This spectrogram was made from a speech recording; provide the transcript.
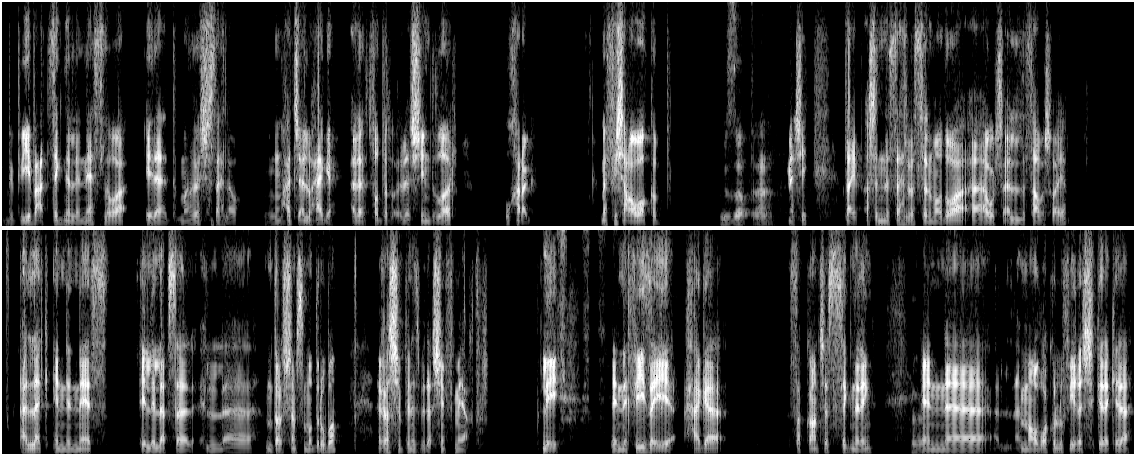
بيبعت سيجنال للناس اللي هو إيه ده؟ طب ما الغش سهل أهو. ومحدش قال له حاجة. قال له اتفضل ال 20 دولار وخرج. مفيش عواقب. بالظبط آه. ماشي؟ طيب عشان نسهل بس الموضوع آه، أول سؤال صعب شوية. قال لك إن الناس اللي لابسة نظارة الشمس المضروبه غشت بنسبة 20% أكتر. ليه؟ لأن في زي حاجة subconscious signaling مم. إن آه، الموضوع كله فيه غش كده كده.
